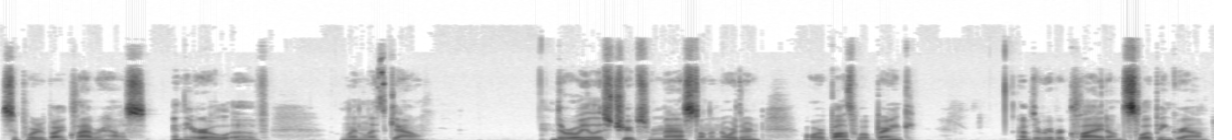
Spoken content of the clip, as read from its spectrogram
supported by Claverhouse and the Earl of Linlithgow. The Royalist troops were massed on the northern or Bothwell bank of the River Clyde on sloping ground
